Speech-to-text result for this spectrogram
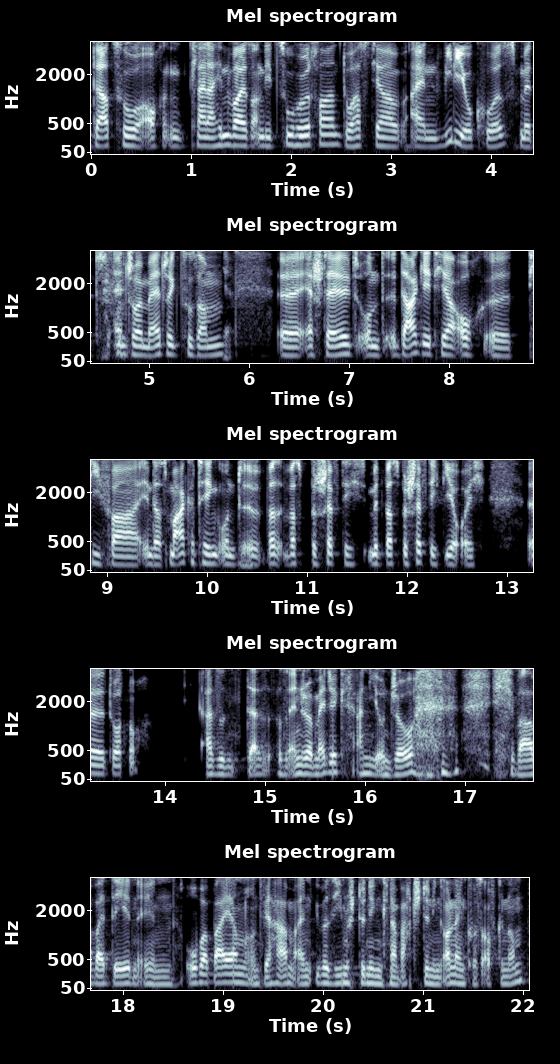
Dazu auch ein kleiner Hinweis an die Zuhörer. Du hast ja einen Videokurs mit Enjoy Magic zusammen ja. äh, erstellt und da geht ja auch äh, tiefer in das Marketing und äh, was, was beschäftigt, mit was beschäftigt ihr euch äh, dort noch? Also, das, also Enjoy Magic, Andy und Joe. ich war bei denen in Oberbayern und wir haben einen über siebenstündigen, knapp achtstündigen Online-Kurs aufgenommen.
